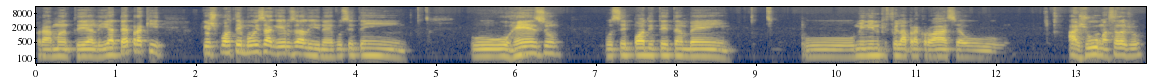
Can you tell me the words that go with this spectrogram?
para manter ali, até para que, que o Sport tem bons zagueiros ali, né? Você tem o Renzo, você pode ter também o menino que foi lá para a Croácia, o Aju, Marcelo Aju.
